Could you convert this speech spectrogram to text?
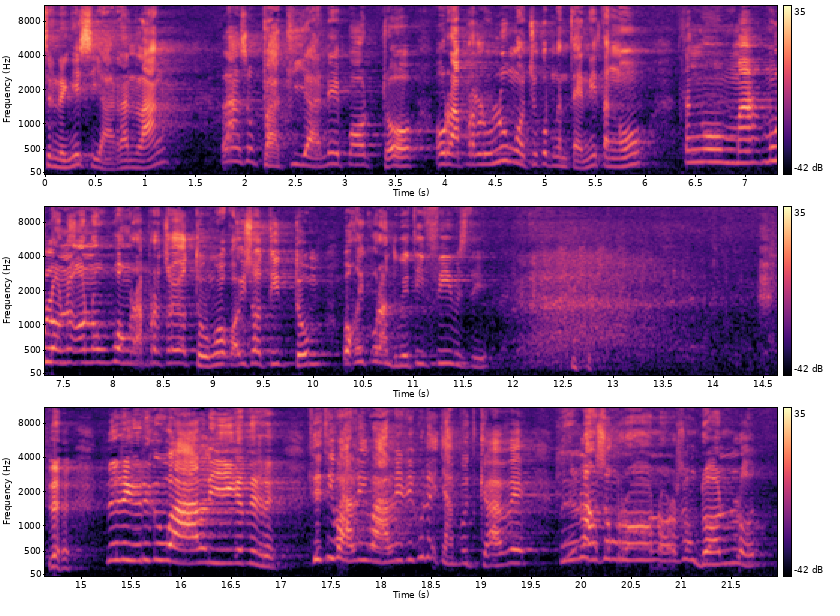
jenenge siaran lang langsung bagiane podo ora perlu lunga cukup ngenteni tengo teng omah. Mulane ana wong ora percaya donga kok iso didum wong iku ora duwe TV mesti. Lha niku wali ngoten lho dadi wali-wali niku nek nyambut gawe langsung rono langsung download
